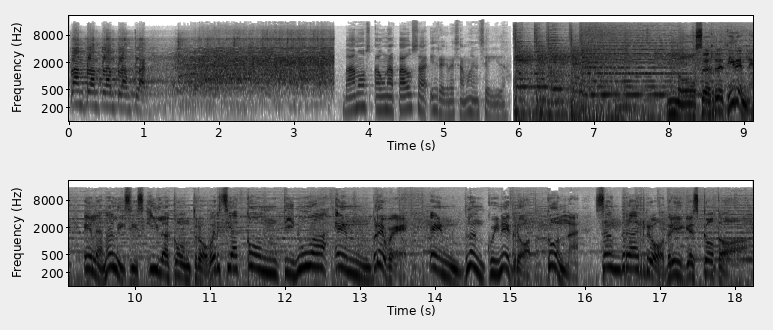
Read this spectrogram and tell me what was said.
Plan, plan, plan, plan, plan. Vamos a una pausa y regresamos enseguida. No se retiren, el análisis y la controversia continúa en breve, en blanco y negro, con Sandra Rodríguez Coto.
